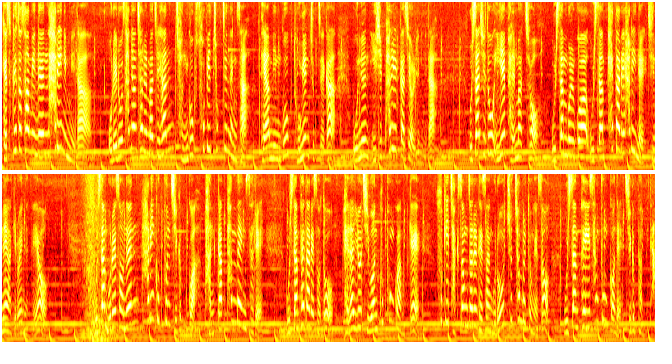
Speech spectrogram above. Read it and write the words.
계속해서 3위는 할인입니다. 올해로 4년차를 맞이한 전국 소비 촉진 행사 대한민국 동행 축제가 오는 28일까지 열립니다. 울산시도 이에 발맞춰 울산몰과 울산 페달의 할인을 진행하기로 했는데요. 울산몰에서는 할인 쿠폰 지급과 반값 판매 행사를 울산 페달에서도 배달료 지원 쿠폰과 함께 후기 작성자를 대상으로 추첨을 통해서 울산페이 상품권을 지급합니다.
